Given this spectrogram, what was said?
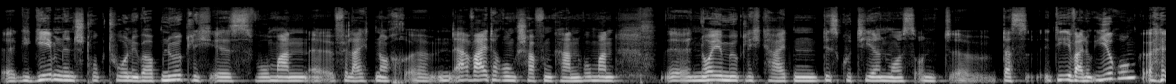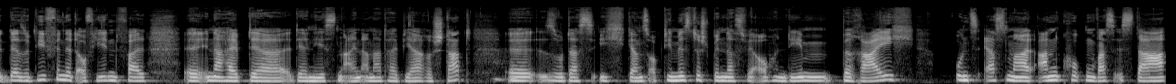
äh, gegebenen Strukturen überhaupt möglich ist, wo man äh, vielleicht noch äh, eine Erweiterung schaffen kann, wo man äh, neue Möglichkeiten diskutieren muss und äh, das die Evaluierung, also die findet auf jeden Fall innerhalb der, der nächsten eineinhalb Jahre statt, äh, so dass ich ganz optimistisch bin, dass wir auch in dem Bereich uns erstmal angucken, was ist da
